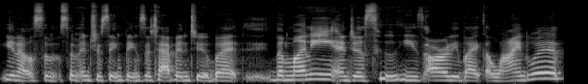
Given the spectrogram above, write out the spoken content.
you know some some interesting things to tap into. But the money and just who he's already like aligned with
